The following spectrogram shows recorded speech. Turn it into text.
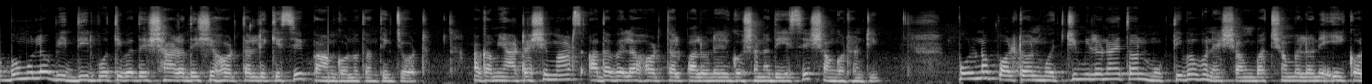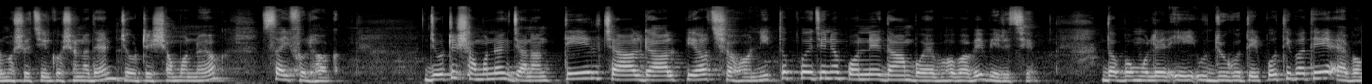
দ্রব্যমূল্য বৃদ্ধির প্রতিবাদে সারা দেশে হরতাল ডেকেছে বাম গণতান্ত্রিক জোট। আগামী আটাশে মার্চ আধাবেলা হরতাল পালনের ঘোষণা দিয়েছে সংগঠনটি। পূর্ণ পল্টন মৈত্রী মিলনায়তন মুক্তিভবনের সংবাদ সম্মেলনে এই কর্মসূচির ঘোষণা দেন জোটের সমন্বয়ক সাইফুল হক। জোটের সমন্বয়ক জানান, তেল, চাল, ডাল, পেঁয়াজ সহ নিত্য প্রয়োজনীয় পণ্যের দাম ভয়াবহভাবে বেড়েছে। দ্রব্যমূল্যের এই ঊর্ধ্বগতির প্রতিবাদে এবং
